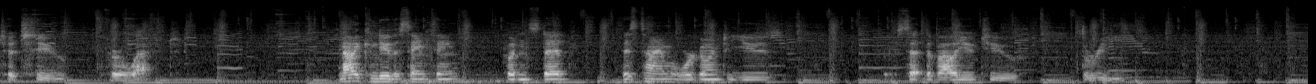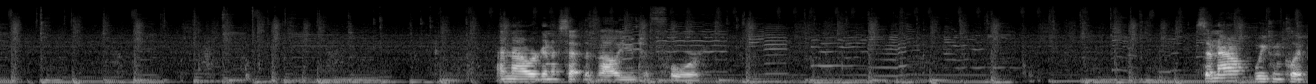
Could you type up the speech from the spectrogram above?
to 2 for left. Now I can do the same thing but instead this time we're going to use set the value to 3 and now we're going to set the value to 4 So now we can click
